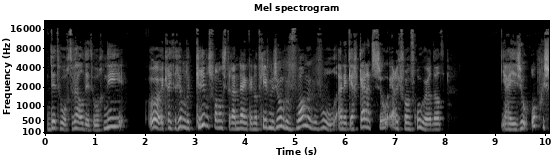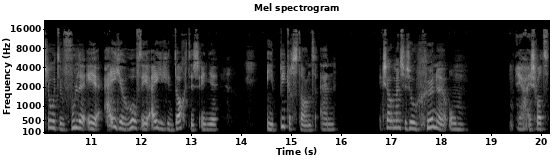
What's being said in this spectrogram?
dit hoort wel, dit hoort niet. Oh, ik krijg er helemaal de kriebels van als ik eraan denk. En dat geeft me zo'n gevangen gevoel. En ik herken het zo erg van vroeger dat ja, je zo opgesloten voelen in je eigen hoofd, in je eigen gedachten, in je, in je piekerstand. En ik zou mensen zo gunnen om ja, is wat,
